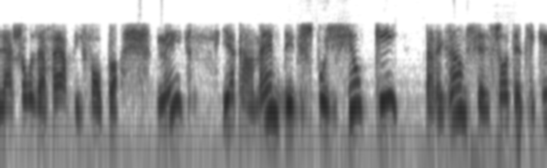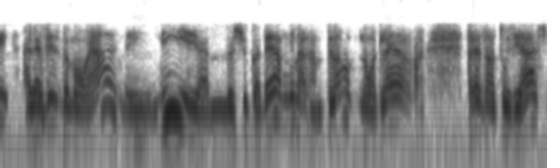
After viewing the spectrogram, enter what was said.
la chose à faire, puis ils font pas. Mais il y a quand même des dispositions qui par exemple, si elles sont appliquées à la ville de Montréal, mais ni euh, M. Coder ni Mme Plante n'ont l'air très enthousiastes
